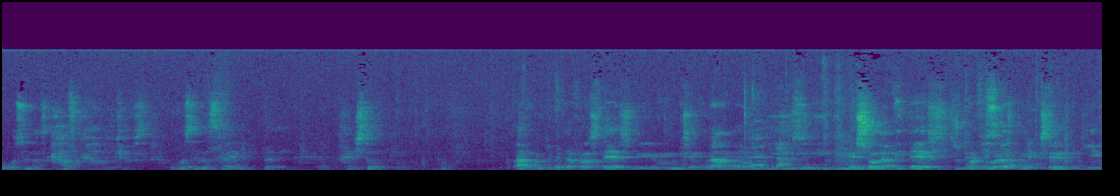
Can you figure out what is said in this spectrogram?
όπως ένας Κάφκα, όπως ένας Χάιλ Ευχαριστώ. Υπάρχουν και μεταφραστέ, μην ξεχνάμε, οι, οι, οι μεσολαβητέ τη κουλτούρα που είναι εξαιρετικοί.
